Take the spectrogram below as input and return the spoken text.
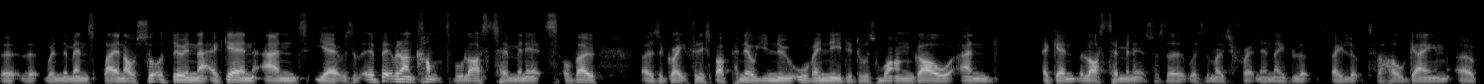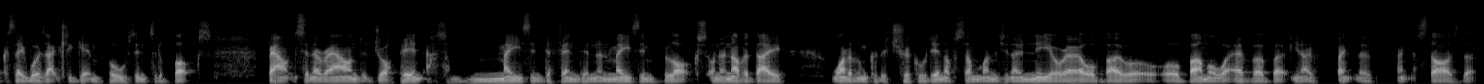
Uh, the, when the men's play, and I was sort of doing that again, and yeah, it was a, a bit of an uncomfortable last ten minutes. Although it was a great finish by Pernille, you knew all they needed was one goal, and again, the last ten minutes was the was the most threatening they've looked. They looked the whole game because uh, they was actually getting balls into the box, bouncing around, dropping. Oh, some amazing defending amazing blocks. On another day, one of them could have trickled in off someone's, you know, knee or elbow or, or bum or whatever. But you know, thank the thank the stars that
